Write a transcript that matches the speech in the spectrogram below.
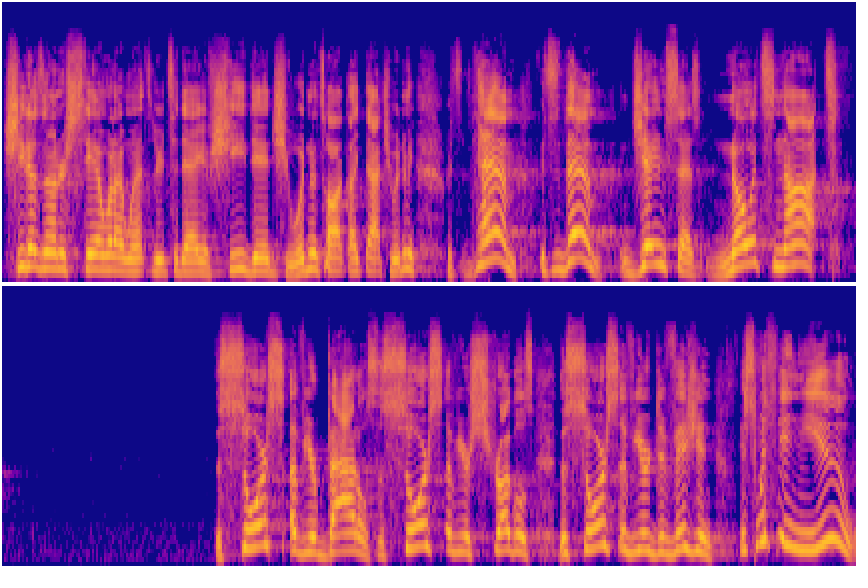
She doesn't understand what I went through today. If she did, she wouldn't have talked like that. She wouldn't have. It's them. It's them. And James says, No, it's not. The source of your battles, the source of your struggles, the source of your division is within you.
